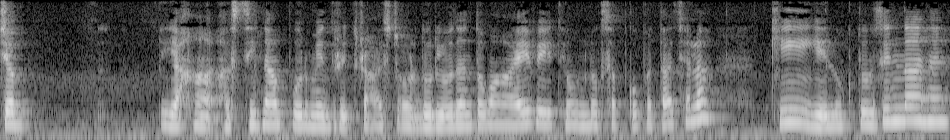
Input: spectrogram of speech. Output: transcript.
जब यहाँ हस्तिनापुर में धृतराष्ट्र और दुर्योधन तो वहाँ आए हुए थे, उन लोग सबको पता चला कि ये लोग तो ज़िंदा हैं।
